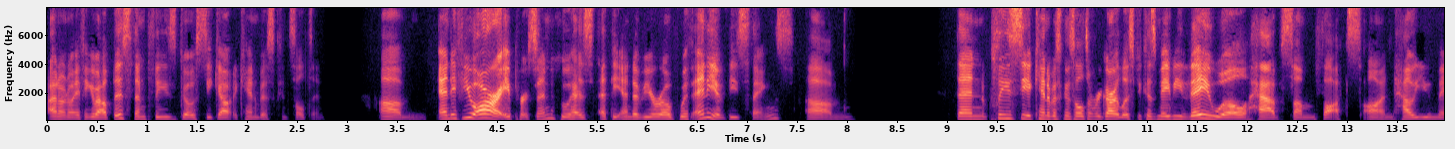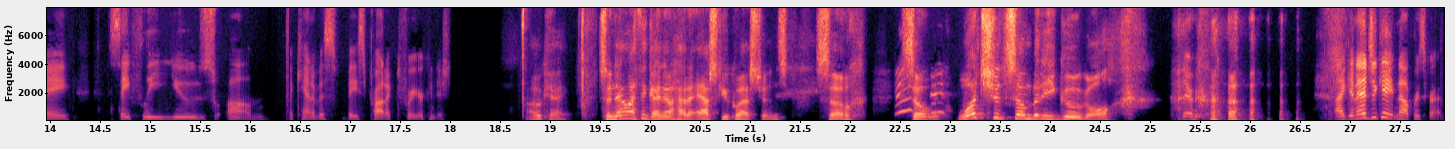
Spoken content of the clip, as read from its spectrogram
I don't know anything about this, then please go seek out a cannabis consultant. Um, and if you are a person who has at the end of your rope with any of these things, um, then please see a cannabis consultant regardless, because maybe they will have some thoughts on how you may safely use um, a cannabis based product for your condition. Okay. So now I think I know how to ask you questions. So so what should somebody Google? There we go. I can educate, not prescribe.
